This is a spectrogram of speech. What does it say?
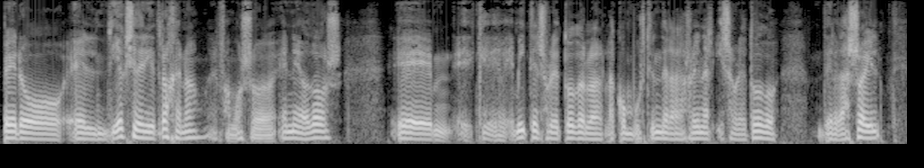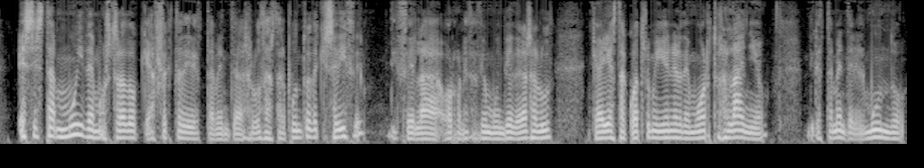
Pero el dióxido de nitrógeno, el famoso NO2, eh, eh, que emiten sobre todo la, la combustión de las gasolinas y sobre todo del gasoil, ese está muy demostrado que afecta directamente a la salud hasta el punto de que se dice, dice la Organización Mundial de la Salud, que hay hasta 4 millones de muertos al año directamente en el mundo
